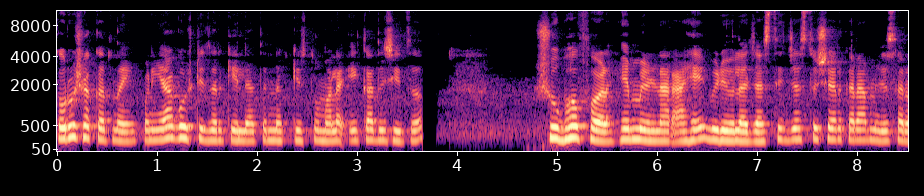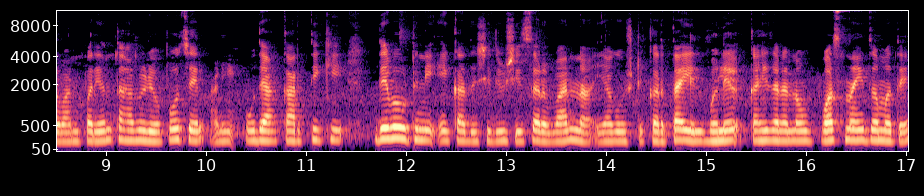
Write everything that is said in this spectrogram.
करू शकत नाही पण या गोष्टी जर केल्या तर नक्कीच तुम्हाला एकादशीचं शुभ फळ हे मिळणार आहे. व्हिडिओला जास्तीत जास्त शेअर करा. म्हणजे सर्वांपर्यंत हा व्हिडिओ पोहोचेल आणि उद्या कार्तिकी देवउठणी एकादशी दिवशी सर्वांना या गोष्टी करता येईल. भले काही जणांना उपवास नाही जमते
